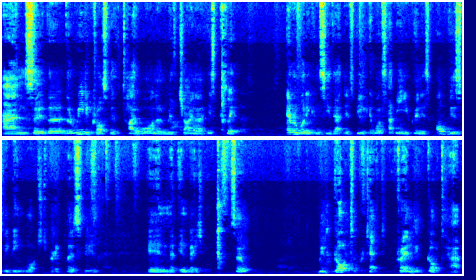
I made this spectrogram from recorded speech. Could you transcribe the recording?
And so the, the read across with Taiwan and with China is clear. Everybody can see that it's being, what's happening in Ukraine is obviously being watched very closely in, in, in Beijing. So we've got to protect Ukraine, we've got to have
